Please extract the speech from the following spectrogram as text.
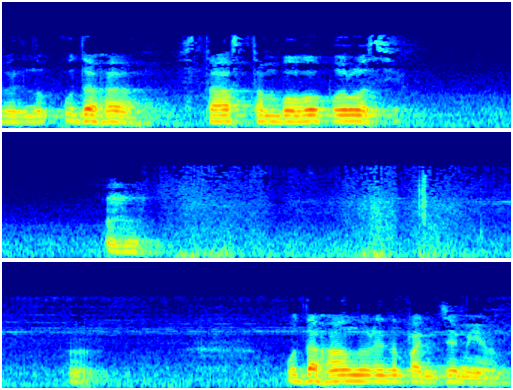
വരുന്നു ഉദഹ സ്ഥാസ്തംഭോ പൂർവസ്യ. ഉദഹ എന്ന് പറയുന്ന പഞ്ചമിയാണ്.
